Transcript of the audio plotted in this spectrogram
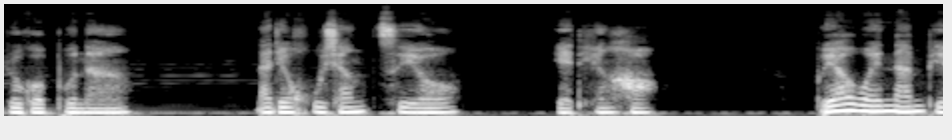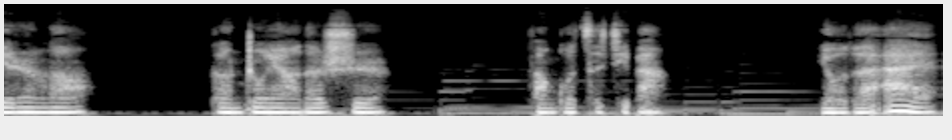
如果不能，那就互相自由，也挺好。不要为难别人了，更重要的是，放过自己吧。有的爱，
